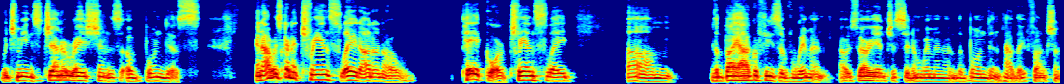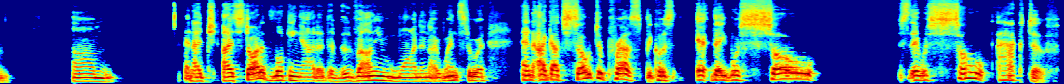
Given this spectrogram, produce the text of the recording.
which means generations of Bundes. And I was going to translate, I don't know, pick or translate um, the biographies of women. I was very interested in women and the Bund and how they function. Um, and I I started looking at it, the volume one, and I went through it, and I got so depressed because it, they were so they were so active.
